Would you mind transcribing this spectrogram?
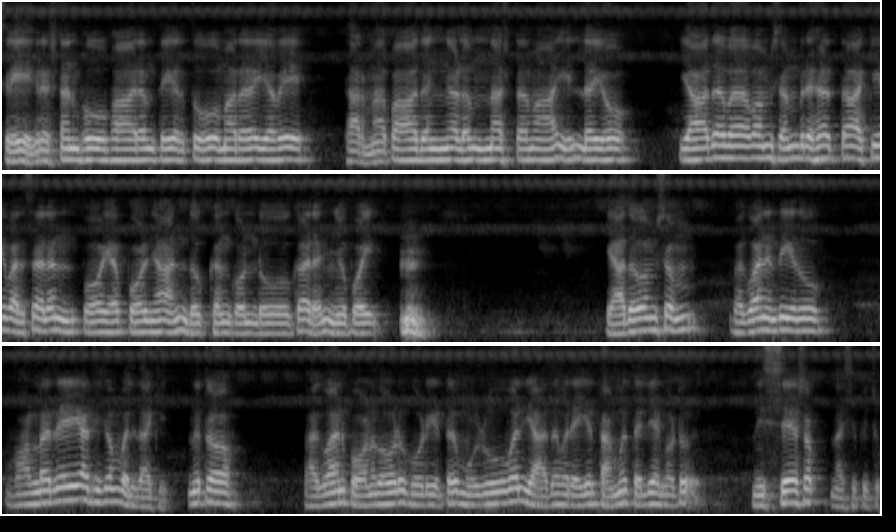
ശ്രീകൃഷ്ണൻ ഭൂഭാരം തീർത്തു മറയവേ ധർമ്മപാദങ്ങളും നഷ്ടമായില്ലയോ? യാദവ വംശം ബൃഹത്താക്കി വത്സലൻ പോയപ്പോൾ ഞാൻ ദുഃഖം കൊണ്ടു കരഞ്ഞുപോയി യാദവംശം ഭഗവാൻ എന്ത് ചെയ്തു? വളരെയധികം വലുതാക്കി. എന്നിട്ടോ? ഭഗവാൻ പോണതോട് കൂടിയിട്ട് മുഴുവൻ യാദവരെയും തമ്മിൽ തല്ലി അങ്ങോട്ട് നിശേഷം നശിപ്പിച്ചു.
